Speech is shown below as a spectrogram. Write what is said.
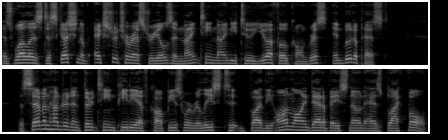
as well as discussion of extraterrestrials in 1992 UFO Congress in Budapest. The 713 PDF copies were released by the online database known as Black Vault,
